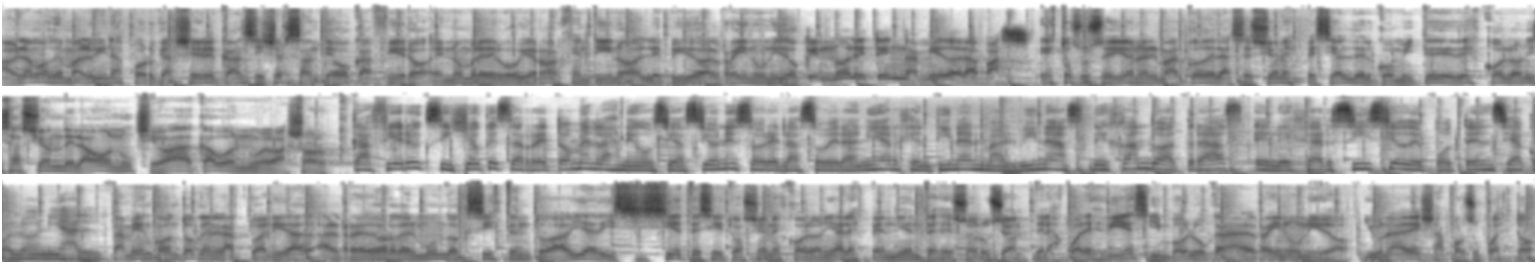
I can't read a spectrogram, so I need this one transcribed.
Hablamos de Malvinas porque ayer el canciller Santiago Cafiero, en nombre del gobierno argentino, le pidió al Reino Unido que no le tenga miedo a la paz. Esto sucedió en el marco de la sesión especial del Comité de Descolonización de la ONU, llevada a cabo en Nueva York. Cafiero exigió que se retomen las negociaciones sobre la soberanía argentina en Malvinas, dejando atrás el ejercicio de potencia colonial. También contó que en la actualidad alrededor del mundo existen todavía 17 situaciones coloniales pendientes de solución, de las cuales 10 involucran al Reino Unido, y una de ellas, por supuesto,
